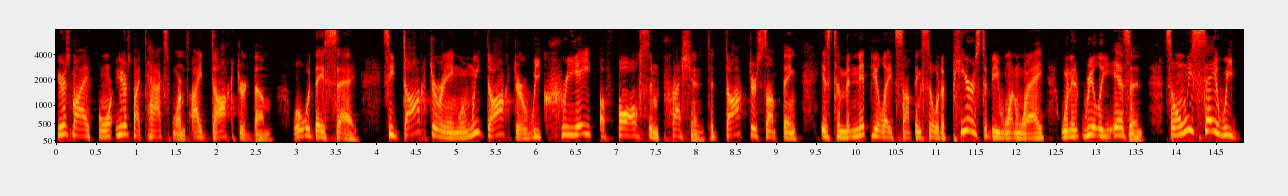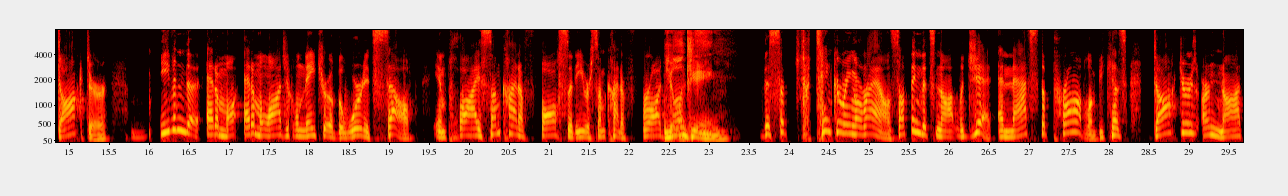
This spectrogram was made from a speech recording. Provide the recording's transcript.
"Here's my form, here's my tax forms. I doctored them." What would they say? See, doctoring, when we doctor, we create a false impression. To doctor something is to manipulate something so it appears to be one way when it really isn't. So when we say we doctor, even the etymo etymological nature of the word itself implies some kind of falsity or some kind of fraudulence. Monkeying this tinkering around, something that's not legit. And that's the problem because doctors are not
